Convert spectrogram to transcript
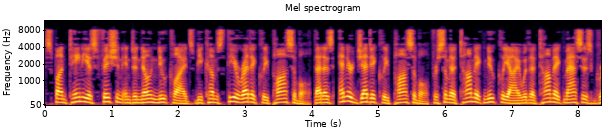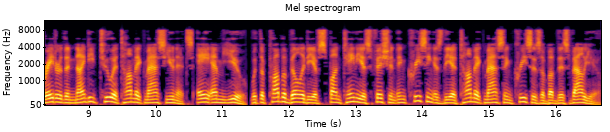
spontaneous fission into known nuclides becomes theoretically possible that is, energetically possible for some atomic nuclei with atomic masses greater than 92 atomic mass units AMU, with the probability of spontaneous fission increasing as the atomic mass increases above this value.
